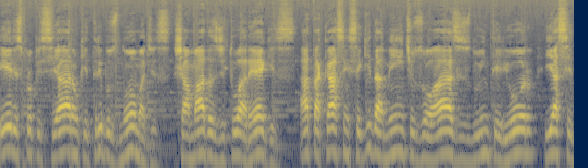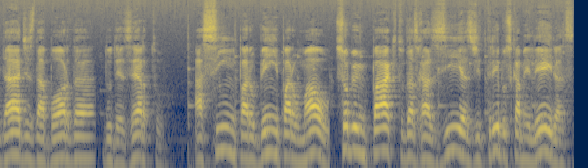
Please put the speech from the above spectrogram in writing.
eles propiciaram que tribos nômades, chamadas de tuaregues, atacassem seguidamente os oásis do interior e as cidades da borda do deserto. Assim, para o bem e para o mal, sob o impacto das razias de tribos cameleiras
